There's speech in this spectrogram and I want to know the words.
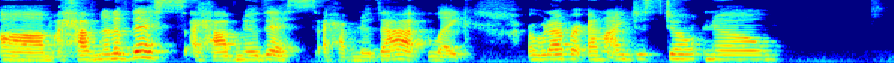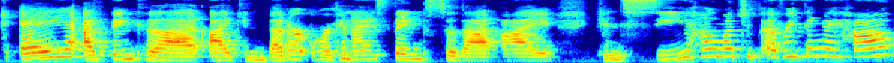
Um, I have none of this. I have no this. I have no that, like, or whatever. And I just don't know a, I think that I can better organize things so that I can see how much of everything I have.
